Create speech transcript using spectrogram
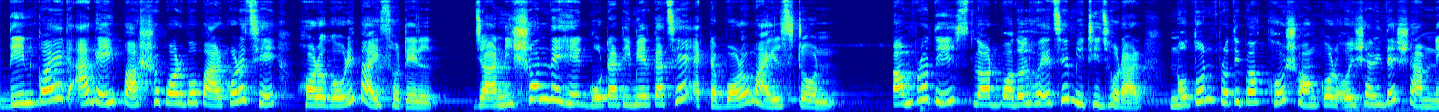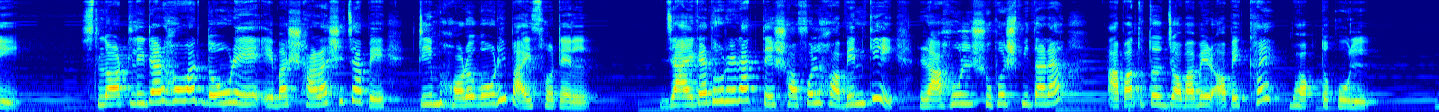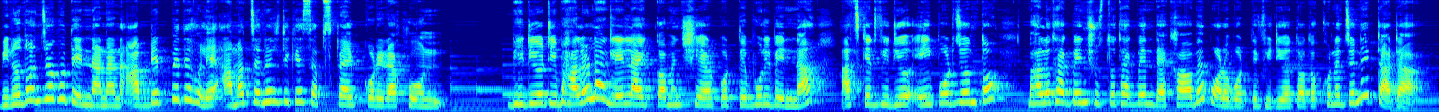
দিন কয়েক আগেই পাঁচশো পর্ব পার করেছে হরগৌরী পাইস হোটেল যা নিঃসন্দেহে গোটা টিমের কাছে একটা বড় মাইলস্টোন। সম্প্রতি স্লট বদল হয়েছে মিঠি ঝোড়ার, নতুন প্রতিপক্ষ শঙ্কর ঐশানীদের সামনে। স্লট লিডার হওয়ার দৌড়ে এবার সারাশি চাপে টিম হরগৌরী পাইস হোটেল। জায়গা ধরে রাখতে সফল হবেন কি? রাহুল, শুভস্মিতারা আপাতত জবাবের অপেক্ষায় ভক্তকুল। বিনোদন জগতের নানান আপডেট পেতে হলে আমার চ্যানেলটিকে সাবস্ক্রাইব করে রাখুন। ভিডিওটি ভালো লাগলে লাইক, কমেন্ট, শেয়ার করতে ভুলবেন না। আজকের ভিডিও এই পর্যন্ত। ভালো থাকবেন, সুস্থ থাকবেন। দেখা হবে পরবর্তী ভিডিও। ততক্ষণের জন্য টাটা।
